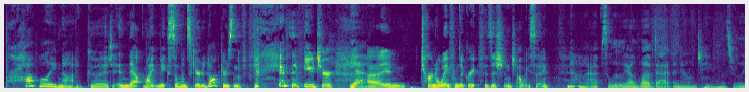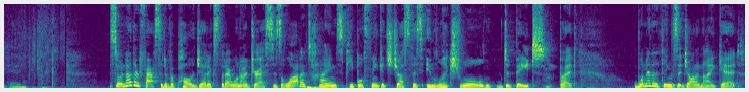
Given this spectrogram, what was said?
probably not good, and that might make someone scared of doctors in the in the future. Yeah. uh, and turn away from the great physician, shall we say? No, absolutely. I love that analogy. That's really good. So, another facet of apologetics that I want to address is a lot of times people think it's just this intellectual debate, but one of the things that John and I get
